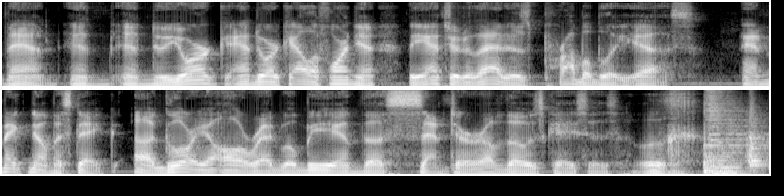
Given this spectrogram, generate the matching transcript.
man, in, in New York and or California, the answer to that is probably yes. And make no mistake, uh, Gloria Allred will be in the center of those cases. Ugh.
